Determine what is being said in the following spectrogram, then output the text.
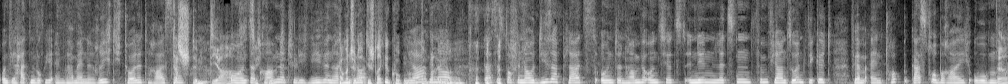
Und wir hatten wirklich, ein, wir haben eine richtig tolle Terrasse. Das stimmt, ja. Und da kam gut. natürlich Vivian hat Kann man schön gesagt, auf die Strecke gucken Ja, dabei, genau. ja. Das ist doch genau dieser Platz. Und dann haben wir uns jetzt in den letzten fünf Jahren so entwickelt. Wir haben einen Top-Gastrobereich oben. Ja.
